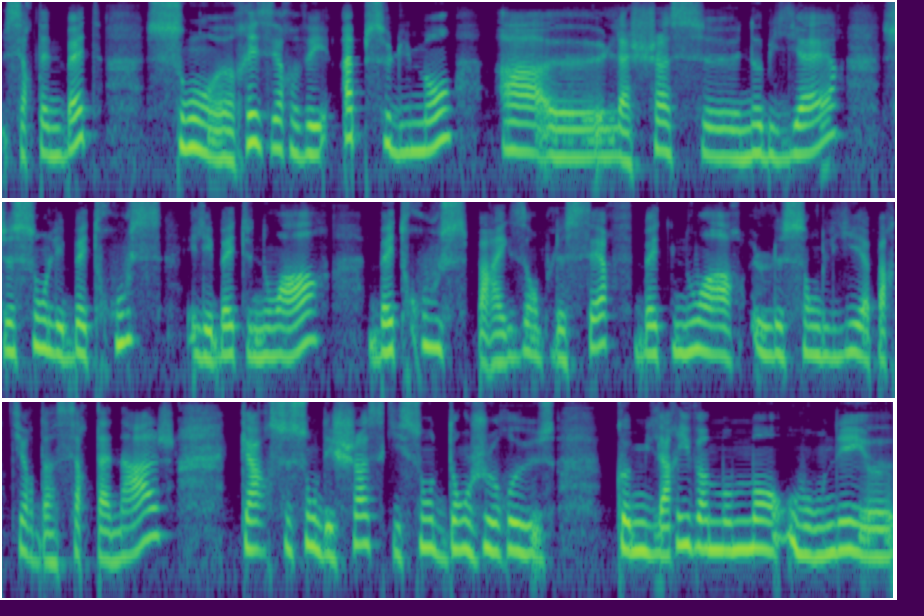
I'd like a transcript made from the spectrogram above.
certaines bêtes sont réservées absolument à la chasse nobiliaire. Ce sont les bêtes rousses et les bêtes noires. Bêtes rousses, par exemple, le cerf. Bête noire, le sanglier à partir d'un certain âge. Car ce sont des chasses qui sont dangereuses comme il arrive un moment où on est euh,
